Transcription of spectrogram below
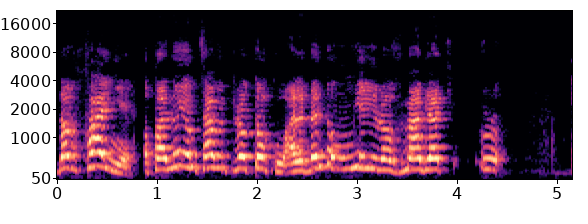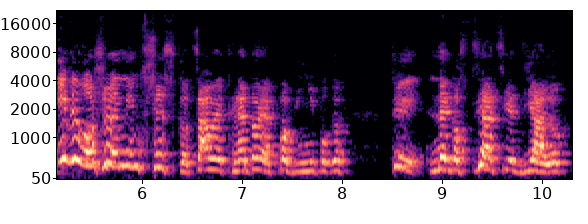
no fajnie, opanują cały protokół, ale będą umieli rozmawiać i wyłożyłem im wszystko, całe credo, jak powinni, czyli negocjacje, dialog,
